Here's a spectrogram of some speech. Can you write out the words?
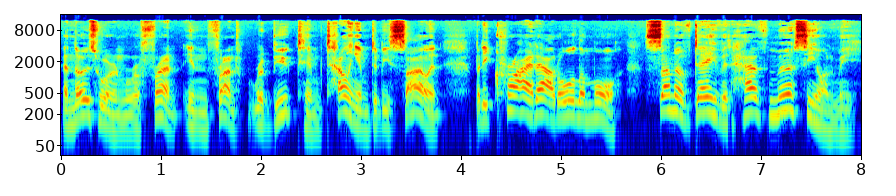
And those who were in front, in front rebuked him, telling him to be silent. But he cried out all the more, Son of David, have mercy on me.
